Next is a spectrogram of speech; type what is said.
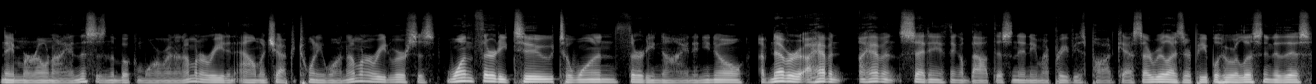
named Moroni. And this is in the Book of Mormon. And I'm going to read in Alma chapter 21. I'm going to read verses 132 to 139. And you know, I've never, I haven't, I haven't said anything about this in any of my previous podcasts. I realize there are people who are listening to this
